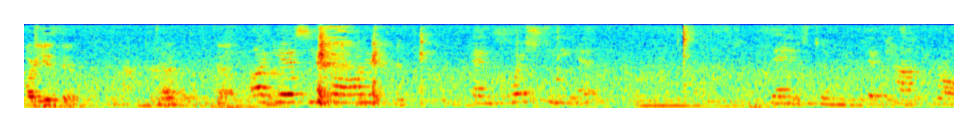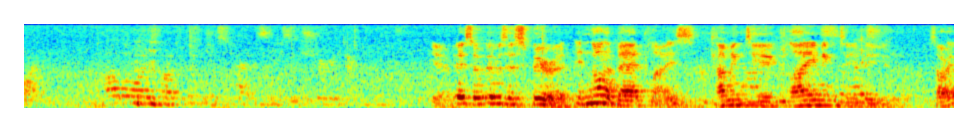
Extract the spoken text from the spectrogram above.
What do you feel? I guess if I am questioning it, then it can't be right. Otherwise, I would just have a sense of. Yeah, it's a, it was a spirit, in not a bad place, coming to you, claiming to be you. Sorry?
